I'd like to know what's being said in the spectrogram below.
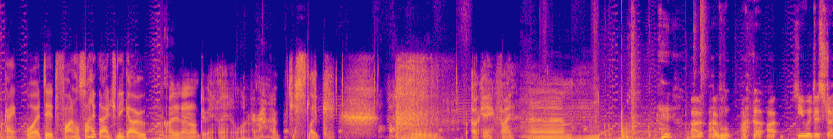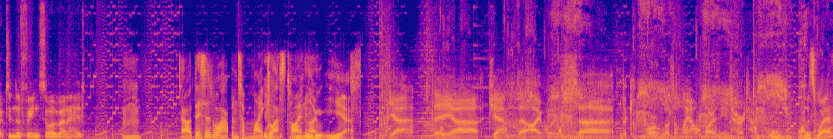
Okay, where did Final Sight actually go? Why did I not do it? Whatever. I'm just like. okay, fine. Um. I, I, I, you were distracting the thing, so I ran ahead. Uh, this is what happened to Mike last time, though. yes. Yeah, the uh, gem that I was uh, looking for was on my hotbar the entire time. Was where?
